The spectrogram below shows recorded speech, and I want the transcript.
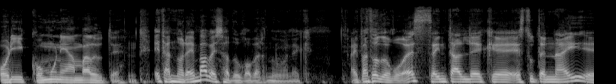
hori komunean badute. Eta noren babesa du gobernu honek? Aipatu dugu, ez? Zein taldek eh, ez duten nahi, e,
